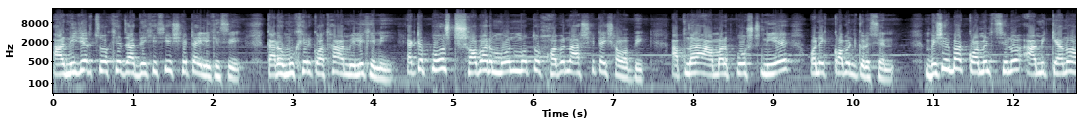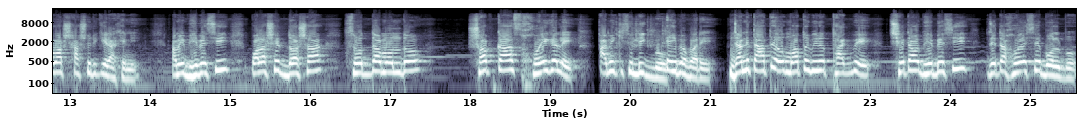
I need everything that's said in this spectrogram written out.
আর নিজের চোখে যা দেখেছি সেটাই লিখেছি। কারও মুখের কথা আমি লিখিনি। একটা পোস্ট সবার মন মতো হবে না, সেটাই স্বাভাবিক। আপনারা আমার পোস্ট নিয়ে অনেক কমেন্ট করেছেন। বেশিরভাগ কমেন্ট ছিল, আমি কেন আমার শাশুড়িকে রাখিনি? আমি ভেবেছি, পলাশের দশা, শ্রদ্ধা মন্দ, সব কাজ হয়ে গেলে আমি কিছু লিখব। এই ব্যাপারে। জানি তাতেও মতবিরোধ থাকবে, সেটাও ভেবেছি যেটা হয়েছে বলব।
